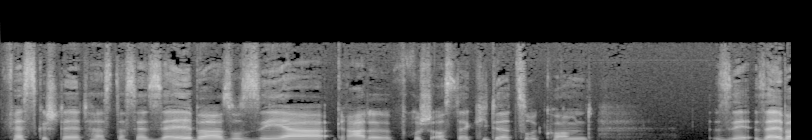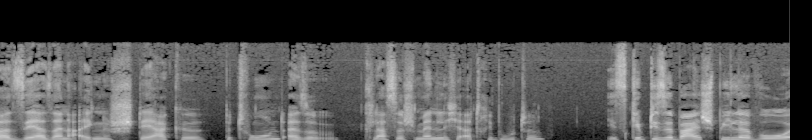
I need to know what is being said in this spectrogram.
festgestellt hast, dass er selber so sehr, gerade frisch aus der Kita zurückkommt, sehr, selber sehr seine eigene Stärke betont, also klassisch männliche Attribute? Es gibt diese Beispiele, wo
